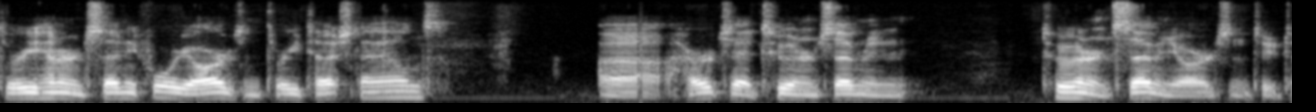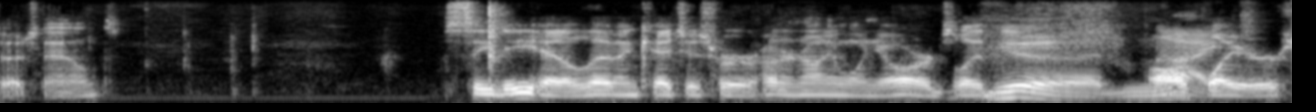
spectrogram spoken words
374 yards and three touchdowns. Uh, Hurts had 207, 207 yards and two touchdowns. CD had 11 catches for 191 yards, led Good all night. players.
